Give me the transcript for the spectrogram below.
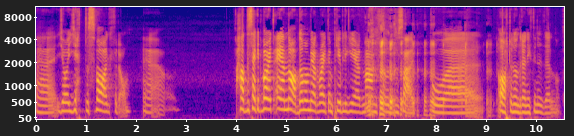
Eh, jag är jättesvag för dem. Hade säkert varit en av dem om jag hade varit en privilegierad man född så här på eh, 1899 eller något.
